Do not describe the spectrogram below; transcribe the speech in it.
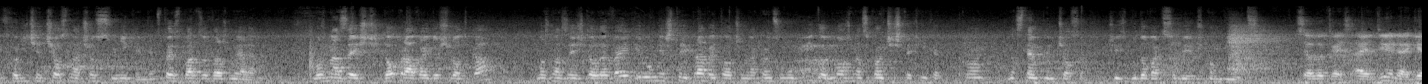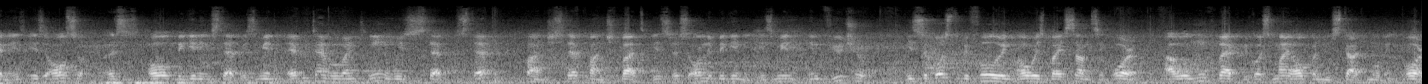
i wchodzicie cios na cios z unikiem, więc to jest bardzo ważny element. Można zejść do prawej, do środka, można zejść do lewej i również z tej prawej, to o czym na końcu mówił Igor, można skończyć technikę następnym ciosem, czyli zbudować sobie już kombinację. So look guys, ideally again is also is all beginning step. It's mean every time we went in we step, step, punch, step, punch, but it's just only beginning. It's mean in future it's supposed to be following always by something. Or I will move back because my opening start moving. Or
